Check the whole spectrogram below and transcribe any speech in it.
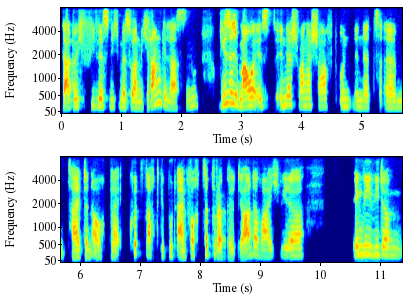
dadurch vieles nicht mehr so an mich rangelassen. Diese Mauer ist in der Schwangerschaft und in der ähm, Zeit dann auch gleich, kurz nach der Geburt einfach zerbröckelt. Ja, da war ich wieder irgendwie wieder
